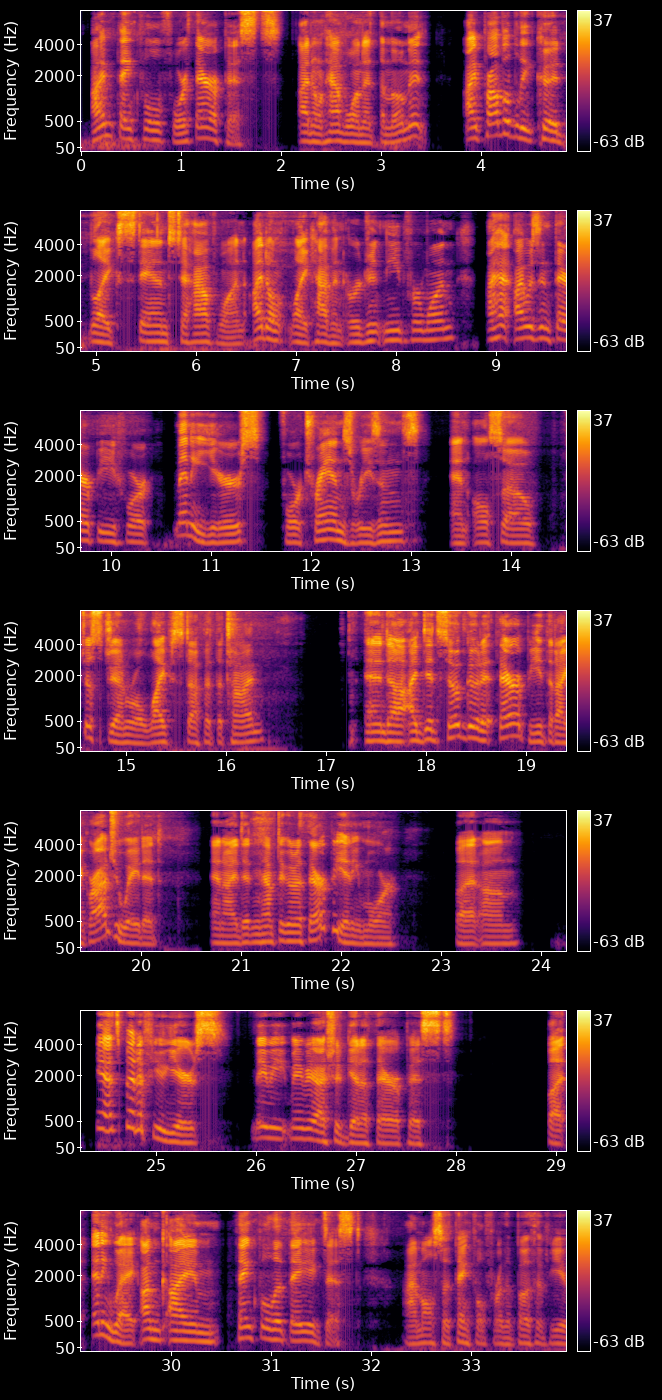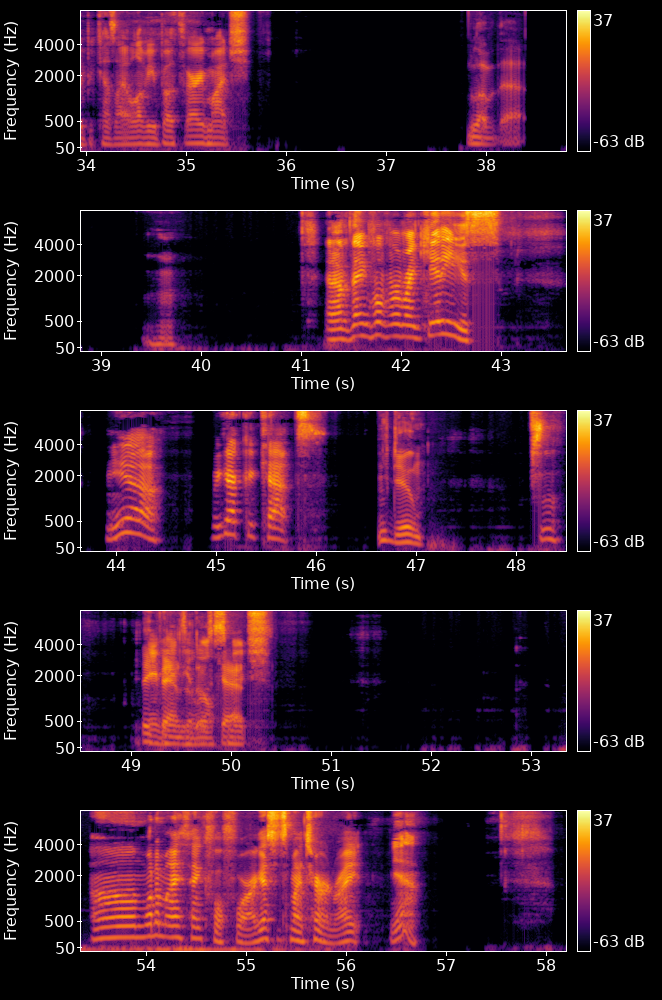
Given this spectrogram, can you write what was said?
I'm thankful for therapists. I don't have one at the moment. I probably could like stand to have one. I don't like have an urgent need for one. I ha- I was in therapy for many years for trans reasons and also just general life stuff at the time. And uh, I did so good at therapy that I graduated and I didn't have to go to therapy anymore. But um yeah, it's been a few years. Maybe maybe I should get a therapist. But anyway, I'm I am thankful that they exist. I'm also thankful for the both of you because I love you both very much. Love that. Mm-hmm. And I'm thankful for my kitties. Yeah, we got good cats. You do. Mm. Big Maybe fans of little those cats. Um, what am I thankful for? I guess it's my turn, right? Yeah.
